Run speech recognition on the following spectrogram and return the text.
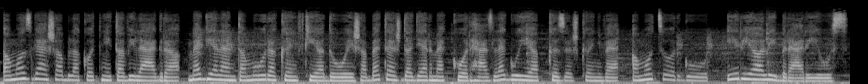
A mozgásablakot nyit a világra, megjelent a Móra könyvkiadó és a Betesda Gyermekkórház legújabb közös könyve, a Mocorgó, írja a Librarius.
